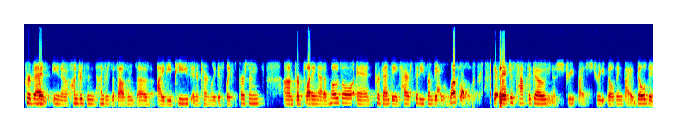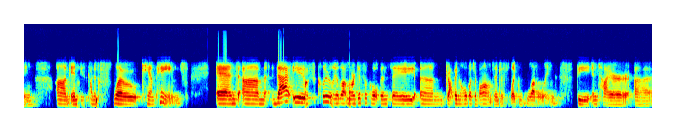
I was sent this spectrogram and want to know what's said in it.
prevent, you know, hundreds and hundreds of thousands of IDPs, internally displaced persons, um, from flooding out of Mosul and prevent the entire city from being leveled. They just have to go, you know, street by street, building by building, um, in these kind of slow campaigns. And um, that is clearly a lot more difficult than, say, um, dropping a whole bunch of bombs and just like leveling the entire uh,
